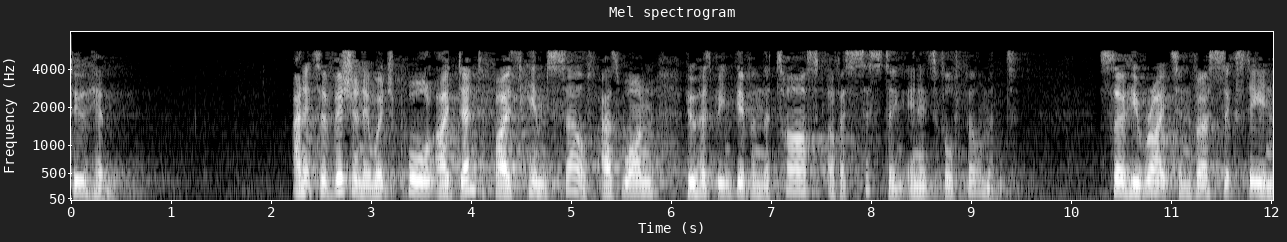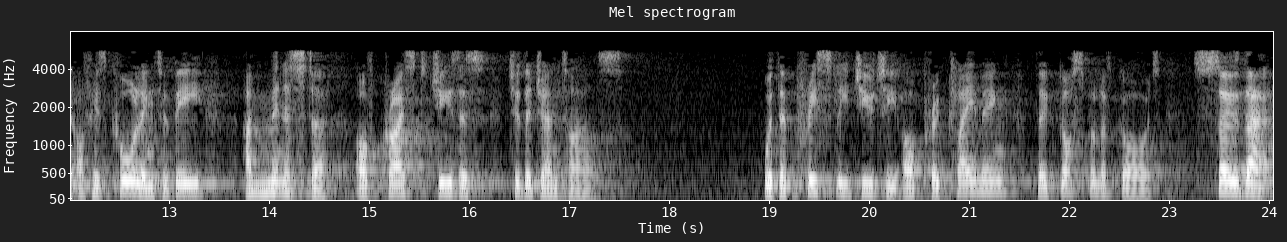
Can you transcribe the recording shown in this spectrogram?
to him. And it's a vision in which Paul identifies himself as one who has been given the task of assisting in its fulfillment. So he writes in verse 16 of his calling to be a minister of Christ Jesus to the Gentiles with the priestly duty of proclaiming the gospel of God so that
